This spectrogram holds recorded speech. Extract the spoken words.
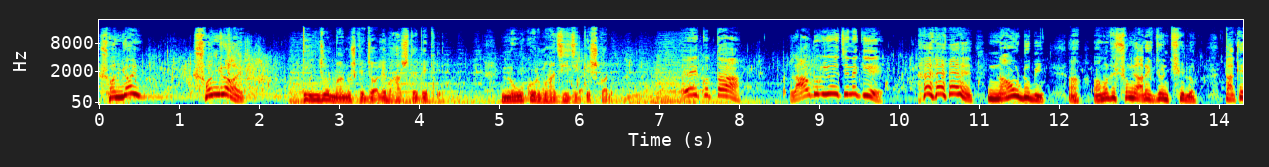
সঞ্জয়? সঞ্জয়? তিনজন মানুষকে জলে ভাসতে দেখে নৌকোর মাঝি জিজ্ঞেস করে। এই কোত্তা লাউ ডুবি হয়েছে নাকি? হ্যাঁ হ্যাঁ হ্যাঁ নাও ডুবি আমাদের সঙ্গে আরেকজন ছিল। তাকে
